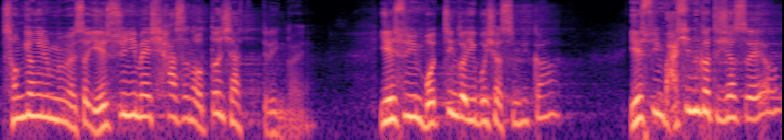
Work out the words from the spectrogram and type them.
성경 읽으면서 예수님의 샷은 어떤 샷들인가요? 예수님 멋진 거 입으셨습니까? 예수님 맛있는 거 드셨어요?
